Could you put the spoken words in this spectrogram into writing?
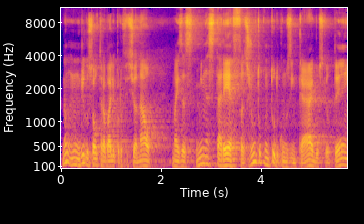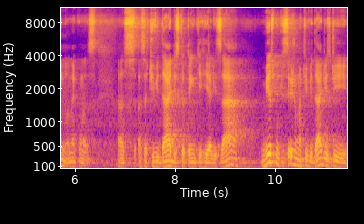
Não, não digo só o trabalho profissional, mas as minhas tarefas, junto com tudo, com os encargos que eu tenho, né, com as, as, as atividades que eu tenho que realizar, mesmo que sejam atividades de,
